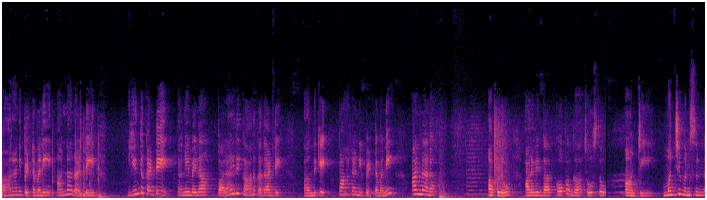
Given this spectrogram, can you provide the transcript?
పారాని పెట్టమని అన్నానంటే ఎందుకంటే తనేమైనా పరాయిది కాదు కదా ఆంటీ అందుకే పారాని పెట్టమని అన్నాను. అప్పుడు అరవింద కోపంగా చూస్తూ ఆంటీ మంచి మనసున్న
